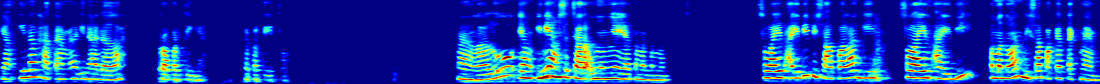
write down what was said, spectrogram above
yang inner HTML ini adalah propertinya. Seperti itu. Nah, lalu yang ini yang secara umumnya ya, teman-teman. Selain ID bisa apa lagi? Selain ID, teman-teman bisa pakai tag name.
